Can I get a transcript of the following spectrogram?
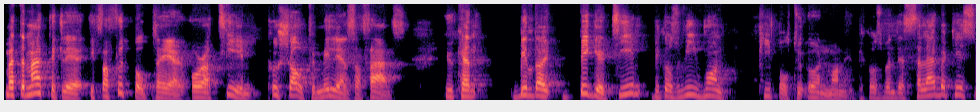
mathematically, if a football player or a team push out to millions of fans, you can build a bigger team because we want people to earn money. Because when the celebrities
